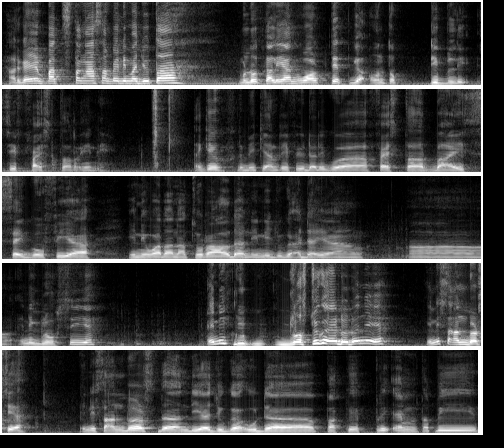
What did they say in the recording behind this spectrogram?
Harganya empat setengah sampai 5 juta. Menurut kalian worth it gak untuk dibeli si Fester ini? Thank you. Demikian review dari gua Fester by Segovia. Ini warna natural dan ini juga ada yang eh, ini glossy ya. Ini gl- gloss juga ya dodonya ya. Ini sunburst ya. Ini sunburst dan dia juga udah pakai preamp tapi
